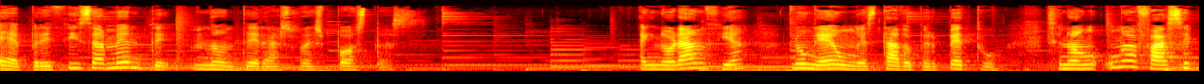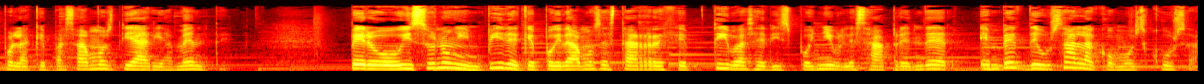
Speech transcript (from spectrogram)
é precisamente non ter as respostas. A ignorancia non é un estado perpetuo, senón unha fase pola que pasamos diariamente – Pero iso non impide que poidamos estar receptivas e dispoñibles a aprender en vez de usala como excusa.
